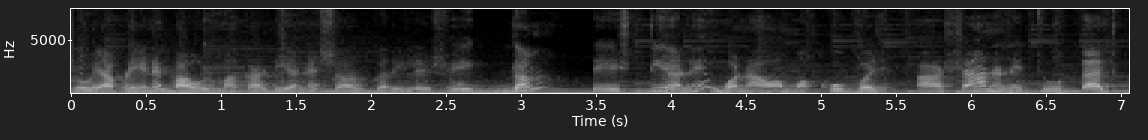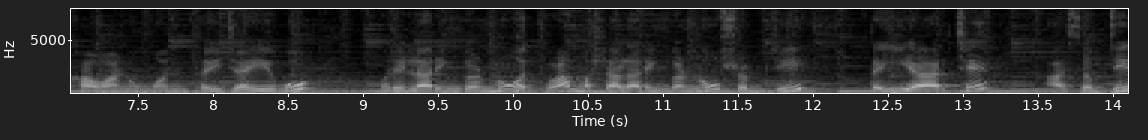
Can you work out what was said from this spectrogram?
તો હવે આપણે એને બાઉલમાં કાઢી અને સર્વ કરી લઈશું એકદમ ટેસ્ટી અને બનાવવામાં ખૂબ જ આસાન અને જોતા જ ખાવાનું મન થઈ જાય એવું ભરેલા રીંગણનું અથવા મસાલા રીંગણનું સબ્જી તૈયાર છે. આ સબ્જી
